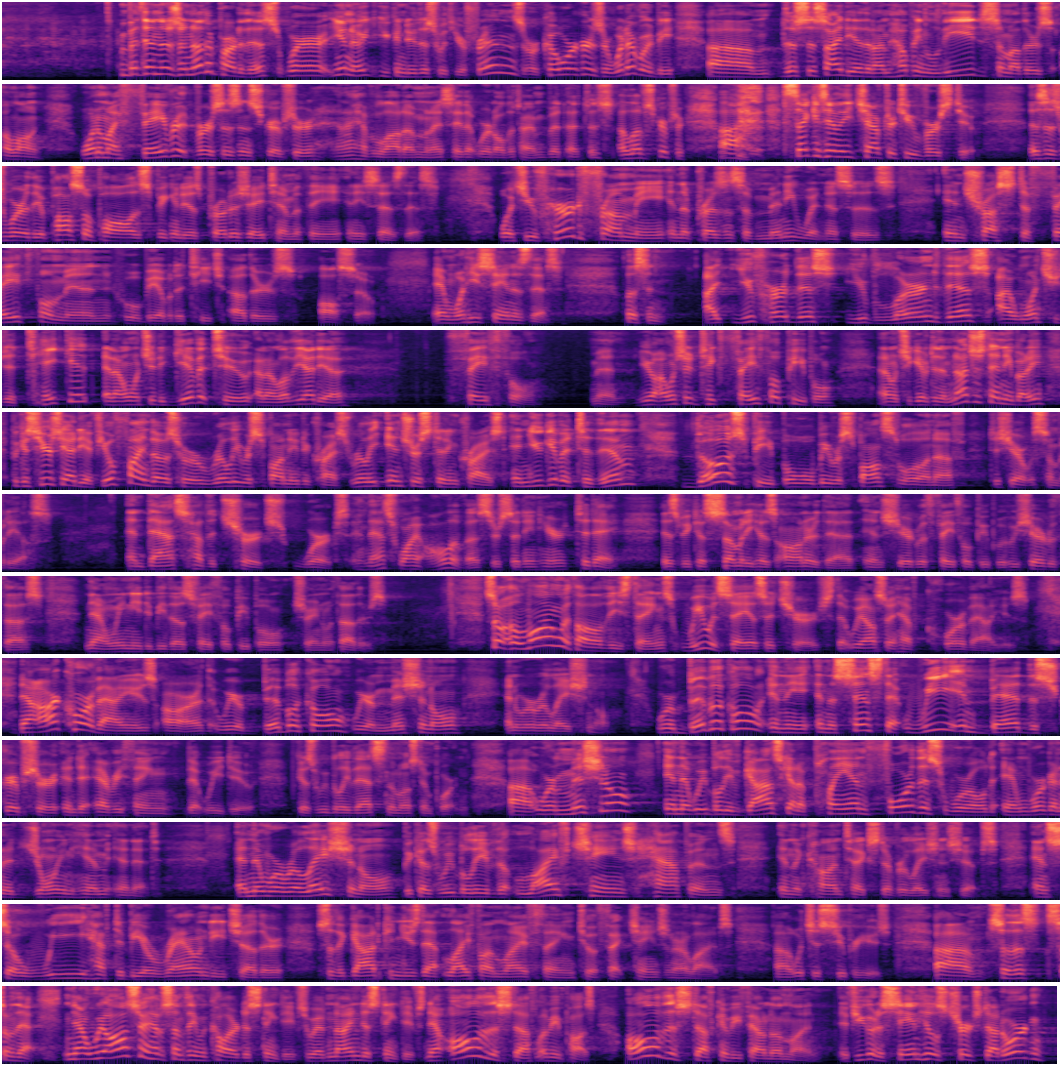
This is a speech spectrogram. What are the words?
but then there's another part of this where you know you can do this with your friends or coworkers or whatever it would be. Um, there's this idea that I'm helping lead some others along. One of my favorite verses in Scripture, and I have a lot of them, and I say that word all the time, but I just I love Scripture. Uh, 2 Timothy chapter two, verse two. This is where the Apostle Paul is speaking to his protege Timothy, and he says this: "What you've heard from me in the presence of many witnesses, entrust to faithful men who will be able to teach others also." And what he's saying is this: Listen, I, you've heard this, you've learned this. I want you to take it and I want you to give it to, and I love the idea, faithful men. You, I want you to take faithful people and I want you to give it to them. Not just anybody, because here's the idea if you'll find those who are really responding to Christ, really interested in Christ, and you give it to them, those people will be responsible enough to share it with somebody else. And that's how the church works. And that's why all of us are sitting here today, is because somebody has honored that and shared with faithful people who shared with us. Now we need to be those faithful people sharing with others. So, along with all of these things, we would say as a church that we also have core values. Now, our core values are that we are biblical, we are missional, and we're relational. We're biblical in the, in the sense that we embed the scripture into everything that we do, because we believe that's the most important. Uh, we're missional in that we believe God's got a plan for this world, and we're going to join Him in it. And then we're relational because we believe that life change happens in the context of relationships. And so we have to be around each other so that God can use that life on life thing to affect change in our lives, uh, which is super huge. Um, so this some of that. Now we also have something we call our distinctives. We have nine distinctives. Now all of this stuff, let me pause. All of this stuff can be found online. If you go to sandhillschurch.org,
